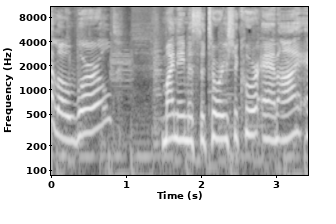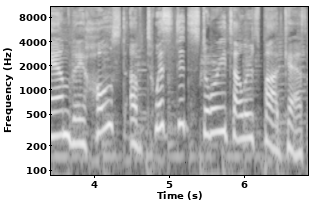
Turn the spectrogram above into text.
Hello, world. My name is Satori Shakur, and I am the host of Twisted Storytellers podcast,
